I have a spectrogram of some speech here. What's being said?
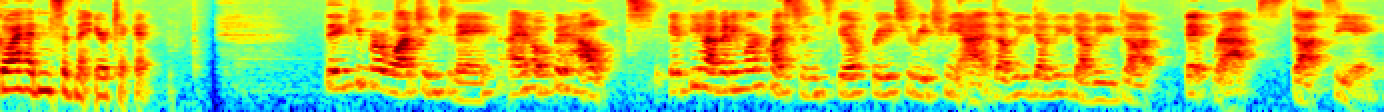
go ahead and submit your ticket. Thank you for watching today. I hope it helped. If you have any more questions, feel free to reach me at www.fitwraps.ca.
